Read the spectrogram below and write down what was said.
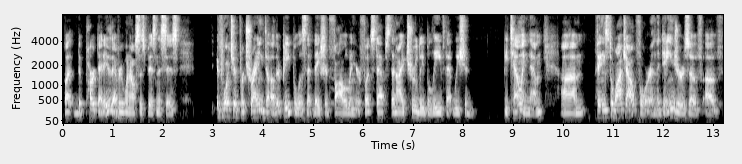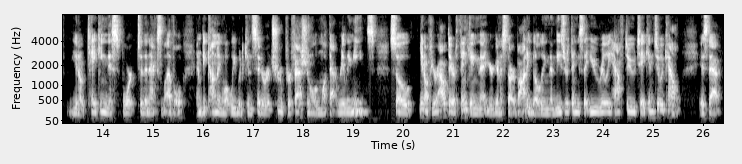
But the part that is everyone else's business is if what you're portraying to other people is that they should follow in your footsteps, then I truly believe that we should be telling them um, things to watch out for and the dangers of of you know taking this sport to the next level and becoming what we would consider a true professional and what that really means. So, you know, if you're out there thinking that you're going to start bodybuilding, then these are things that you really have to take into account is that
